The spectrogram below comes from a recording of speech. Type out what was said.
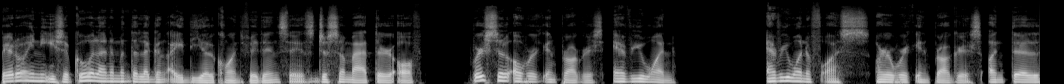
Pero iniisip ko, wala naman talagang ideal confidence. Eh. It's just a matter of, we're still a work in progress. Everyone, every one of us are a work in progress until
